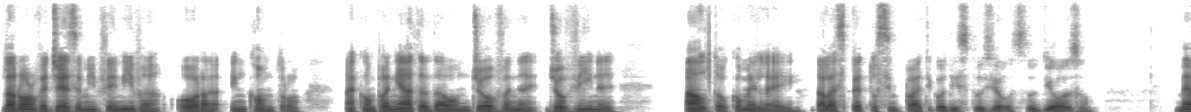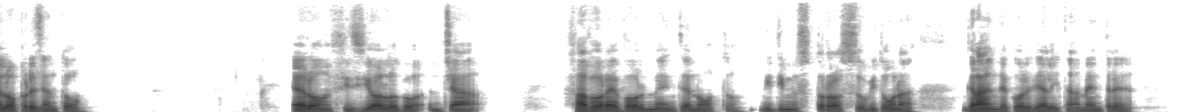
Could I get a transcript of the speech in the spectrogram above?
La norvegese mi veniva ora incontro, accompagnata da un giovane, giovine, alto come lei, dall'aspetto simpatico di studioso. Me lo presentò. Era un fisiologo già favorevolmente noto. Mi dimostrò subito una grande cordialità, mentre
